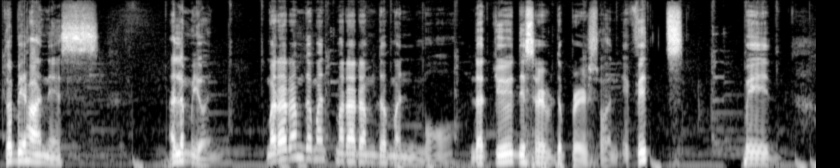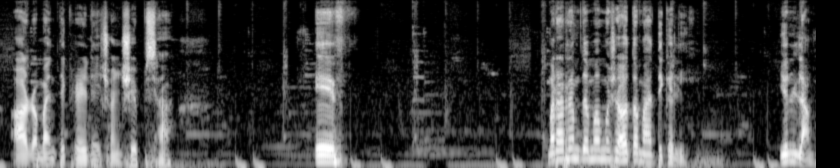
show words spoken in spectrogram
to be honest, alam mo yon mararamdaman at mararamdaman mo that you deserve the person if it's with uh, romantic relationships ha. If mararamdaman mo siya automatically. Yun lang.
